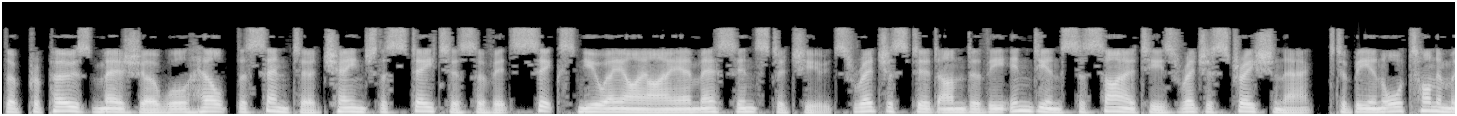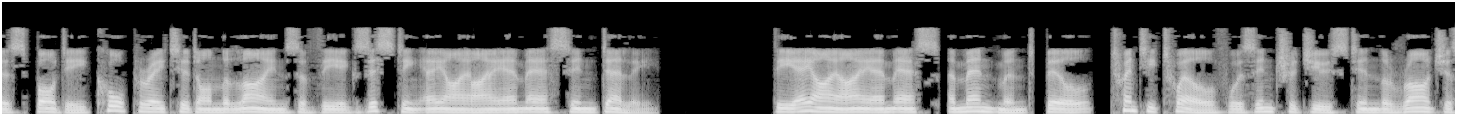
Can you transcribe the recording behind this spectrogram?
The proposed measure will help the center change the status of its six new AIIMS institutes registered under the Indian Societies Registration Act to be an autonomous body corporated on the lines of the existing AIIMS in Delhi. The AIIMS Amendment Bill 2012 was introduced in the Rajya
